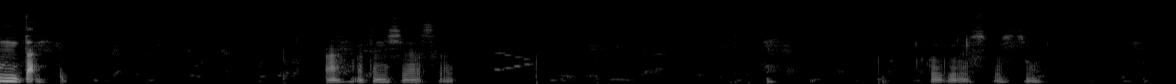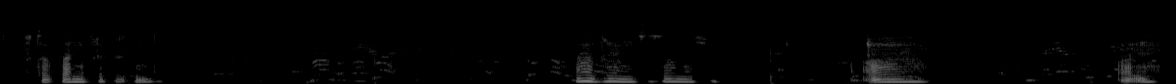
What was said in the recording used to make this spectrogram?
Да. А, это не сейчас. Какой груз спасти? Что, парни прикрыты? А, блин, это зона еще. А, Ладно.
